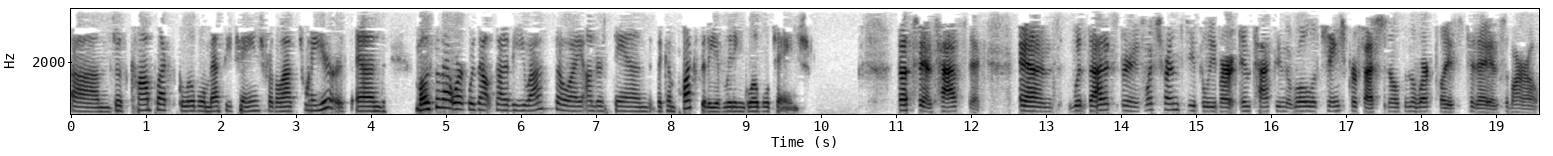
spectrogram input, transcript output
um, just complex, global, messy change for the last 20 years. And most of that work was outside of the U.S., so I understand the complexity of leading global change. That's fantastic. And with that experience, what trends do you believe are impacting the role of change professionals in the workplace today and tomorrow?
